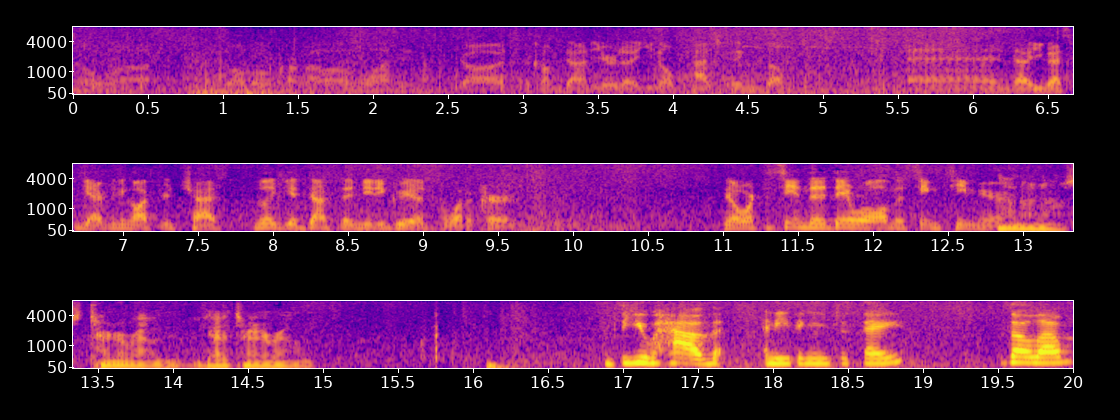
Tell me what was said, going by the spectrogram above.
So, uh, Zolo, Carmella wanted uh, to come down here to, you know, patch things up. And uh, you guys can get everything off your chest. Really get down to the nitty gritty as to what occurred. You know, we're at the end of the day, we're all on the same team here. No, no, no. Just turn around. You gotta turn around. Do you have anything to say, Zolo?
